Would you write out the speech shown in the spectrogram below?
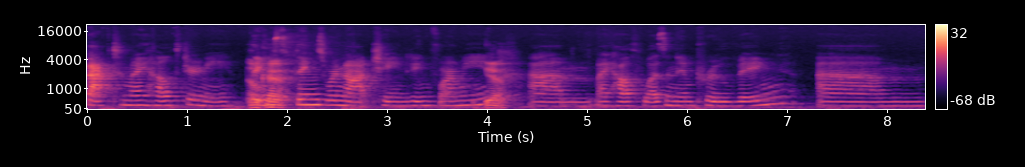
back to my health journey. Things, Okay. things were not changing for me. Yeah. Um, my health wasn't improving. Um,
